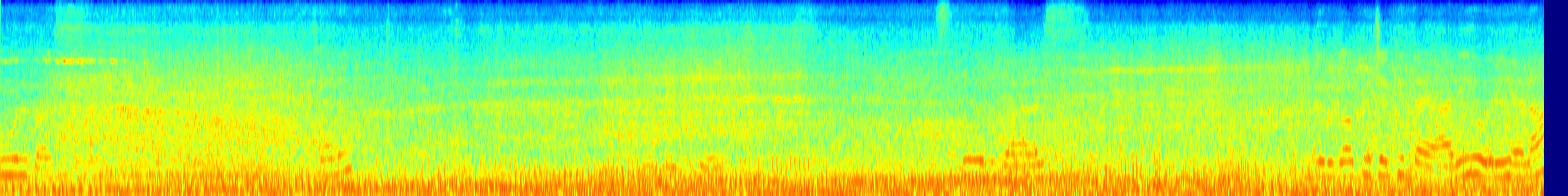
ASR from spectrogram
हाँ स्कूल बस चलो ये देखिए स्कूल बस दुर्गा पूजा की तैयारी हो रही है ना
